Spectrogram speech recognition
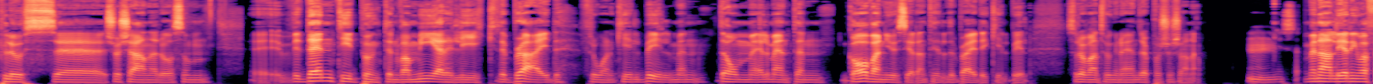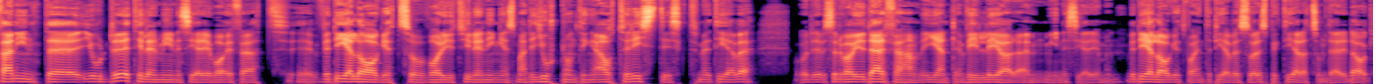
plus eh, Shoshana då som vid den tidpunkten var mer lik The Bride från Kill Bill, men de elementen gav han ju sedan till The Bride i Kill Bill. Så då var han tvungen att ändra på Shoshana. Mm. Men anledningen varför han inte gjorde det till en miniserie var ju för att eh, vid det laget så var det ju tydligen ingen som hade gjort någonting autoristiskt med TV. Och det, så det var ju därför han egentligen ville göra en miniserie, men vid det laget var inte TV så respekterat som det är idag.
